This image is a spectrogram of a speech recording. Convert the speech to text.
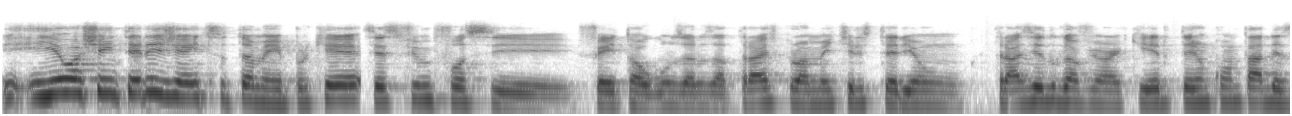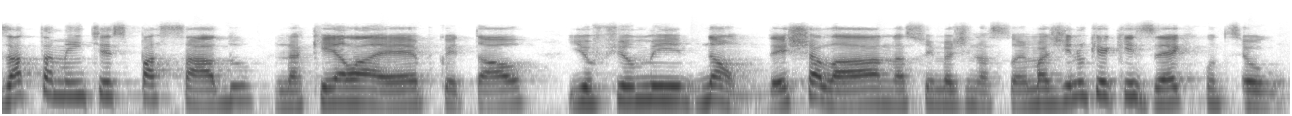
E, e, eu achei inteligente isso também, porque se esse filme fosse feito alguns anos atrás, provavelmente eles teriam trazido o Gavião Arqueiro, teriam contado exatamente esse passado, naquela época e tal. E o filme, não, deixa lá na sua imaginação. Imagina o que quiser que aconteceu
